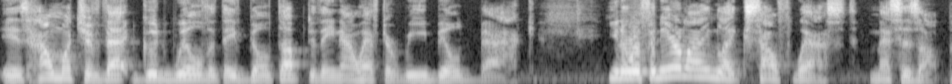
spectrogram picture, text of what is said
is how much of that goodwill that they've built up do they now have to rebuild back you know, if an airline like Southwest messes up,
